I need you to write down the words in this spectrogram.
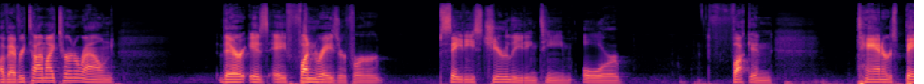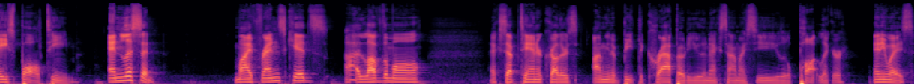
of every time I turn around, there is a fundraiser for Sadie's cheerleading team or fucking Tanner's baseball team. And listen, my friends' kids, I love them all, except Tanner Crothers. I'm going to beat the crap out of you the next time I see you, you little pot licker. Anyways,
